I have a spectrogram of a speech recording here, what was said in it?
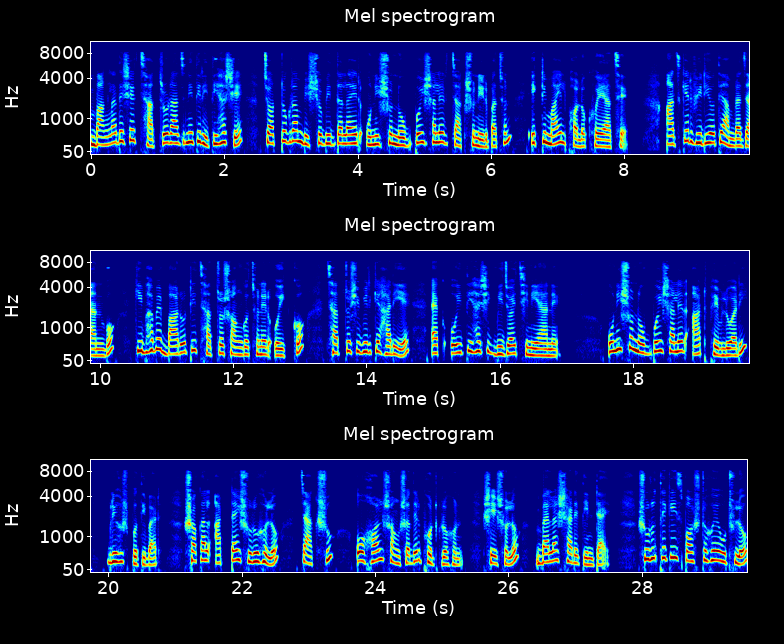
বাংলাদেশের ছাত্র রাজনীতির ইতিহাসে চট্টগ্রাম বিশ্ববিদ্যালয়ের উনিশশো নব্বই সালের চাকসু নির্বাচন একটি মাইল ফলক হয়ে আছে। আজকের ভিডিওতে আমরা জানব কীভাবে বারোটি ছাত্র সংগঠনের ঐক্য ছাত্র শিবিরকে হারিয়ে এক ঐতিহাসিক বিজয় ছিনিয়ে আনে। উনিশশো নব্বই সালের আট ফেব্রুয়ারি বৃহস্পতিবার সকাল আটটায় শুরু হল চাকসু ও হল সংসদের ভোটগ্রহণ। শেষ হল বেলা সাড়ে তিনটায়। শুরু থেকেই স্পষ্ট হয়ে উঠল,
